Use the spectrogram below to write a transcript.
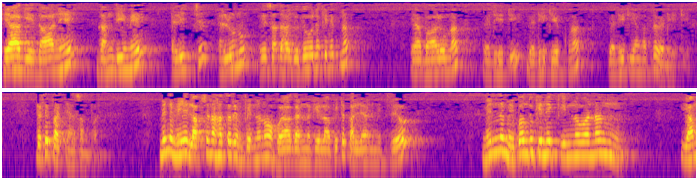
ත්‍යාගයේ දානේ දන් දීමේ ඇලිච්ච ඇලුණු ඒ සඳහා යොදවන කෙනෙක් නම් එයා බාල වුණත් වැඩිහිටි වැඩිහිටියෙක් වුණත් වැඩිහිටියන් අතර වැඩිහිටි. ඊට ප්‍රඥා සම්පන්න. මෙන්න මේ ලක්ෂණ හතරෙන් පෙන්නනවා හොයාගන්න කියලා අපිට කල්යාණ මිත්‍රයෝ මෙන්න මෙබඳු කෙනෙක් ඉන්නවනම් යම්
